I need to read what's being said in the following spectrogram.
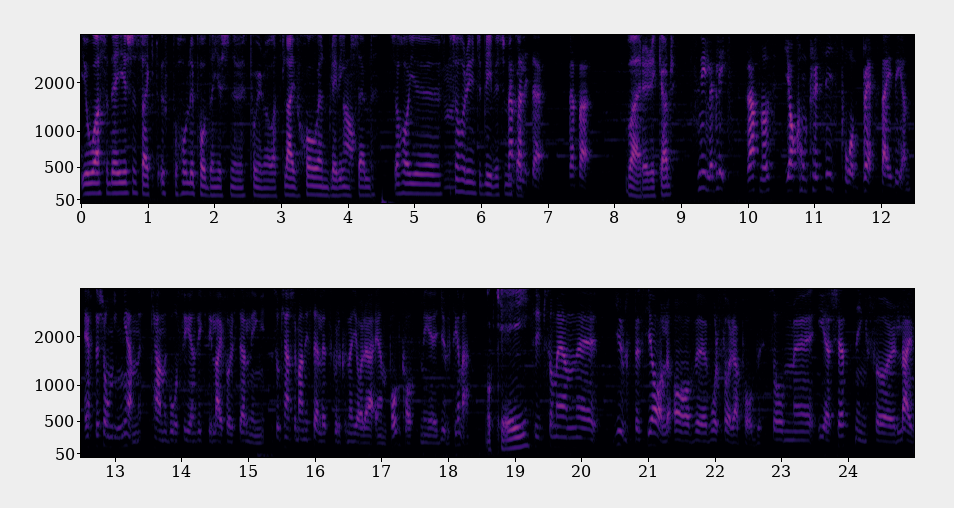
Jo, alltså det är ju som sagt uppehåll i podden just nu på grund av att liveshowen blev inställd. Så har ju, så har det ju inte blivit så mycket Vänta lite, vänta. Vad är det Rickard? Snilleblixt! Rasmus, jag kom precis på bästa idén. Eftersom ingen kan gå och se en riktig liveföreställning så kanske man istället skulle kunna göra en podcast med jultema. Okej. Typ som en eh, julspecial av eh, vår förra podd. Som eh, ersättning för livepodden.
